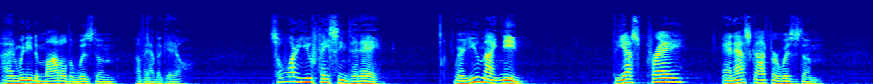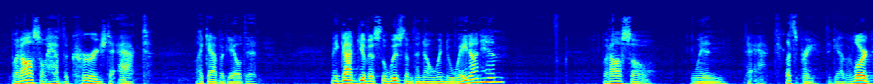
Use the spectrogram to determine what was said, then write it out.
And we need to model the wisdom of Abigail. So, what are you facing today where you might need to, yes, pray, and ask God for wisdom, but also have the courage to act like Abigail did. May God give us the wisdom to know when to wait on Him, but also when to act. Let's pray together. Lord,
